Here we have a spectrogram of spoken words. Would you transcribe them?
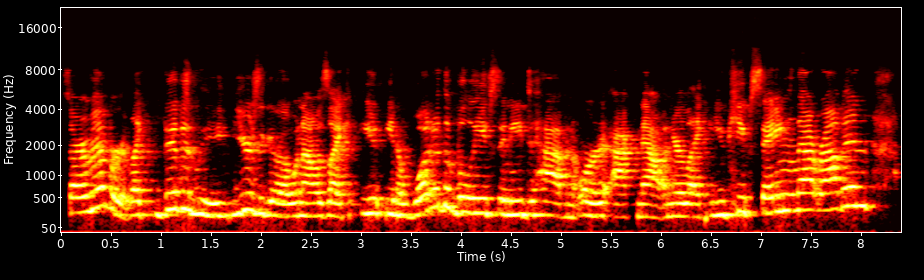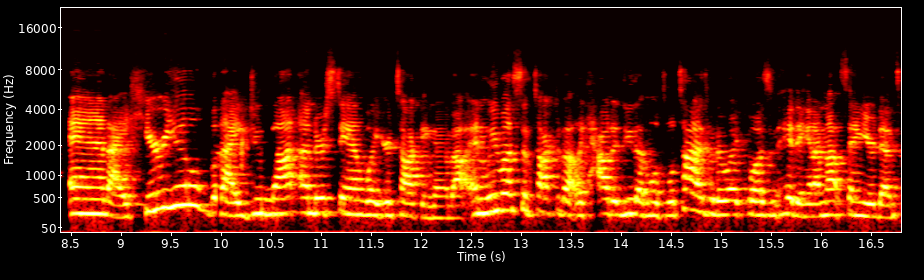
So I remember like vividly years ago when I was like, you, you know, what are the beliefs they need to have in order to act now? And you're like, you keep saying that, Robin, and I hear you, but I do not understand what you're talking about. And we must have talked about like how to do that multiple times, but it like wasn't hitting. And I'm not saying you're dense.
